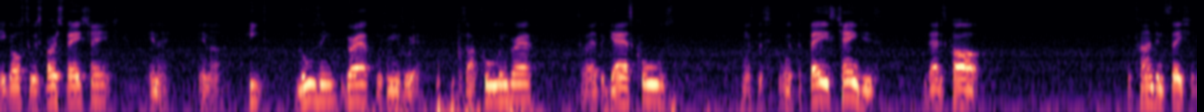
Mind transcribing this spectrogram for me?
it goes to its first phase change in a in a heat losing graph, which means we're it's our cooling graph. So as the gas cools, once the once the phase changes, that is called condensation.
